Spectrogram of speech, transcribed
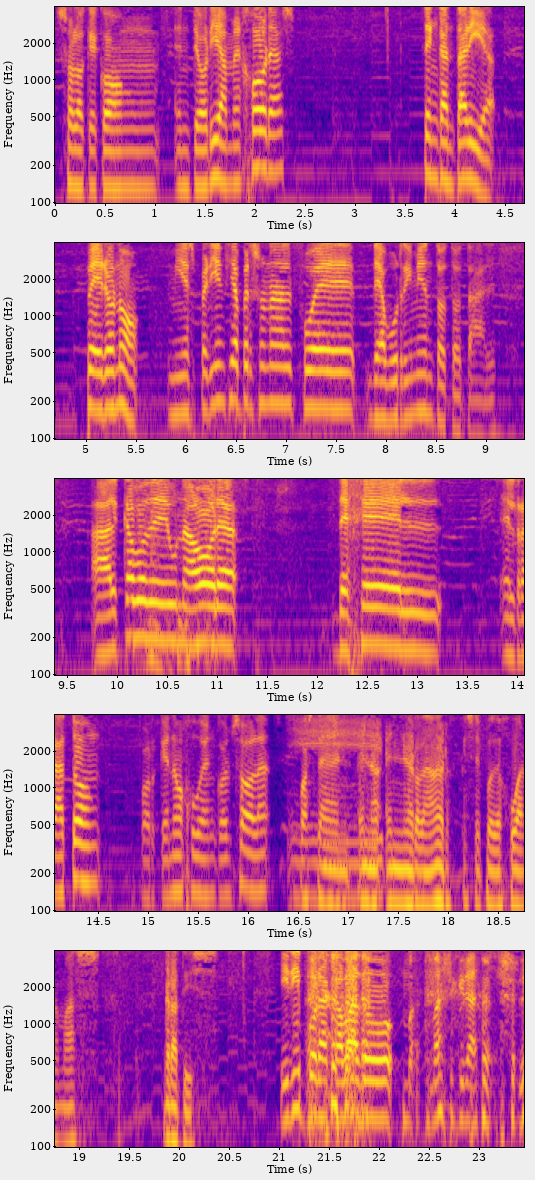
solo que con, en teoría, mejoras, te encantaría. Pero no, mi experiencia personal fue de aburrimiento total. Al cabo de una hora dejé el, el ratón, porque no jugué en consola. Y, en- en el ordenador, que se puede jugar más gratis. y di por acabado... más gratis.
